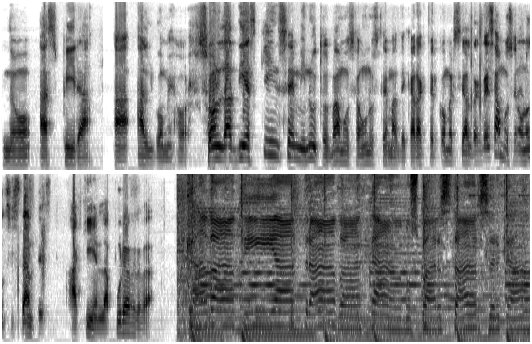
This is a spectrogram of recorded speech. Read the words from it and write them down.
no aspira a algo mejor. Son las 10:15 minutos. Vamos a unos temas de carácter comercial. Regresamos en unos instantes aquí en La Pura Verdad. Cada día trabajamos para estar cerca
